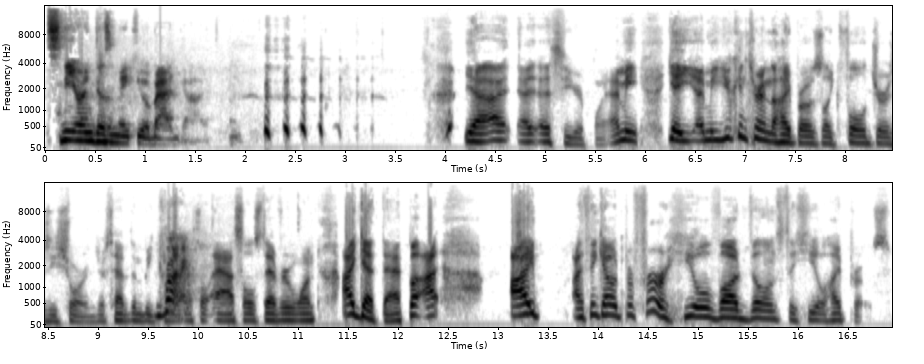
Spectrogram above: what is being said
sneering doesn't make you a bad guy. Yeah, I, I, I see your point. I mean, yeah, I mean, you can turn the hype bros like full Jersey Shore and just have them be Right. colossal assholes to everyone. I get that, but I, I, I think I would prefer heel vaude villains to heel hype bros.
